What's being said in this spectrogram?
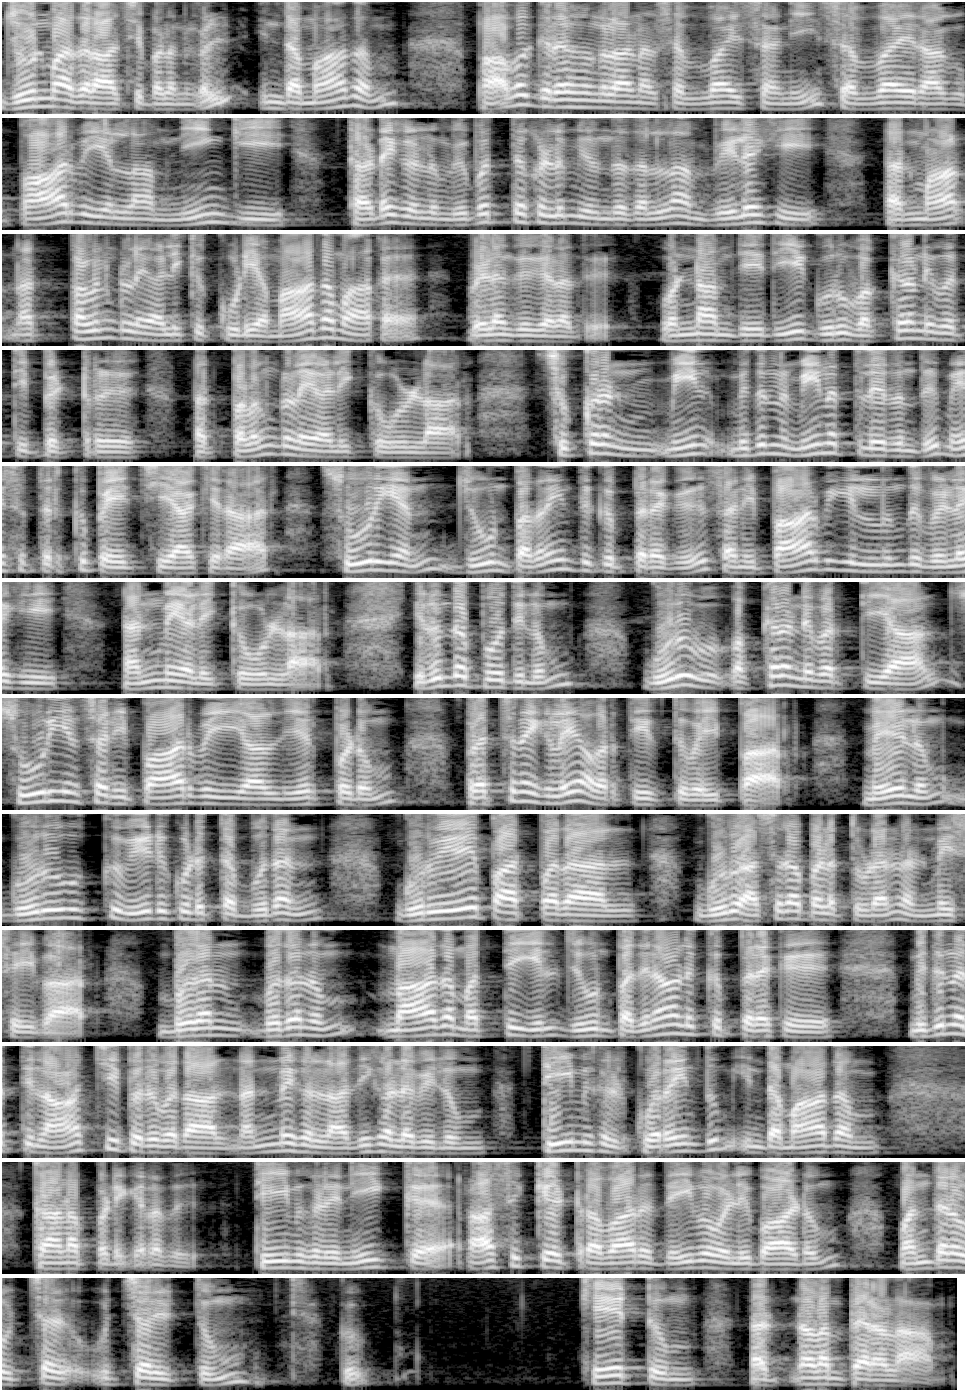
June மாத ராசி பலன்கள். இந்த மாதம் பாவகிரகங்களான செவ்வாய் சனி செவ்வாய் ராகு பார்வையெல்லாம் நீங்கி தடைகளும் விபத்துகளும் இருந்ததெல்லாம் விலகி நன்மா நற்பலன்களை அளிக்கக்கூடிய மாதமாக விளங்குகிறது. ஒன்றாம் தேதியே குரு வக்கர நிவர்த்தி பெற்று நற்பலன்களை அளிக்க உள்ளார். சுக்கிரன் மீன் மிதுன மீனத்திலிருந்து மேசத்திற்கு பயிற்சியாகிறார். சூரியன் ஜூன் பதினைந்துக்கு பிறகு சனி பார்வையிலிருந்து விலகி நன்மை அளிக்க உள்ளார். இருந்த போதிலும் குரு வக்கர நிவர்த்தியால் சூரியன் சனி பார்வையால் ஏற்படும் பிரச்சனைகளை அவர் தீர்த்து வைப்பார். மேலும் குருவுக்கு வீடு கொடுத்த புதன் குருவே பார்ப்பதால் குரு அசுரபலத்துடன் நன்மை செய்வார். புதன் புதனும் மாத மத்தியில் ஜூன் பதினாலுக்கு பிறகு மிதுனத்தில் ஆட்சி பெறுவதால் நன்மைகள் அதிகளவிலும் தீமைகள் குறைந்தும் இந்த மாதம் காணப்படுகிறது. தீமைகளை நீக்க ராசிக்கேற்றவாறு தெய்வ வழிபாடும் மந்திர உச்ச உச்சரித்தும் கு- கேட்டும் ந- நலம் பெறலாம்.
